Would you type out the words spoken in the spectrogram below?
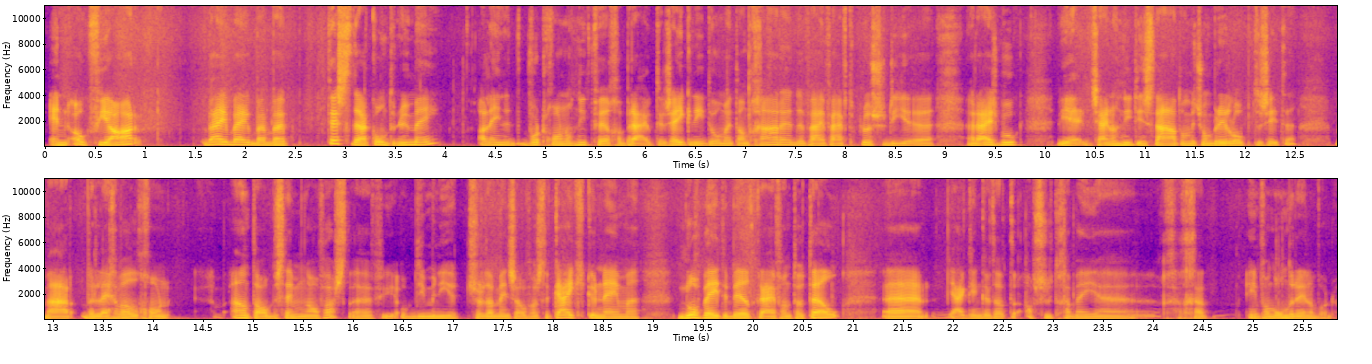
En ook VR. Wij, wij, wij, testen daar continu mee. Alleen het wordt gewoon nog niet veel gebruikt. En zeker niet door met Antgaren, de 55-plussen die eh, een reisboek. Die zijn nog niet in staat om met zo'n bril op te zitten. Maar we leggen wel gewoon aantal bestemmingen alvast eh, via, op die manier. Zodat mensen alvast een kijkje kunnen nemen. Nog beter beeld krijgen van het hotel. Eh, ja, ik denk dat dat absoluut gaat mee, eh, gaat, gaat een van de onderdelen worden.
